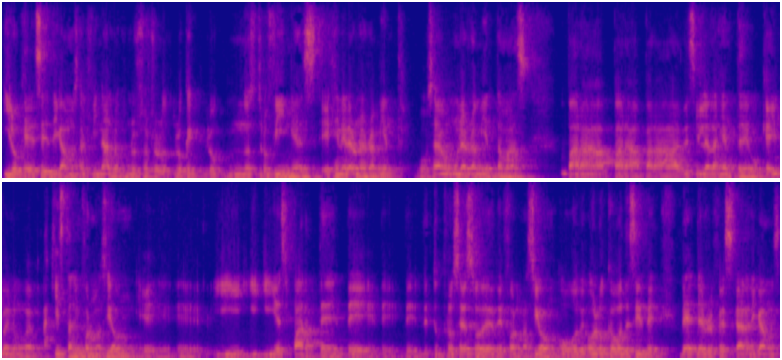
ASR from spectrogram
Y lo que decís, digamos, al final nosotros lo, que, lo, nuestro fin es eh, generar una herramienta, o sea, una herramienta más para, para, para, decirle a la gente, ok, bueno, aquí está la información eh, eh, y, y, es parte de, de, de tu proceso de, formación o, o, lo que vos decís de, refrescar, digamos.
